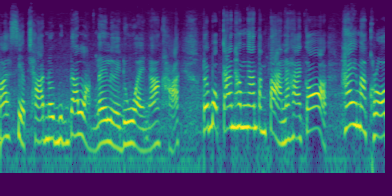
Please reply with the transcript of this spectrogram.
มารถเสียบชาร์จโน้ตบุ๊กด้านหลังได้เลยด้วยนะคะ ระบบการทำงานต่างๆนะคะ ก็ให้มาครบ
